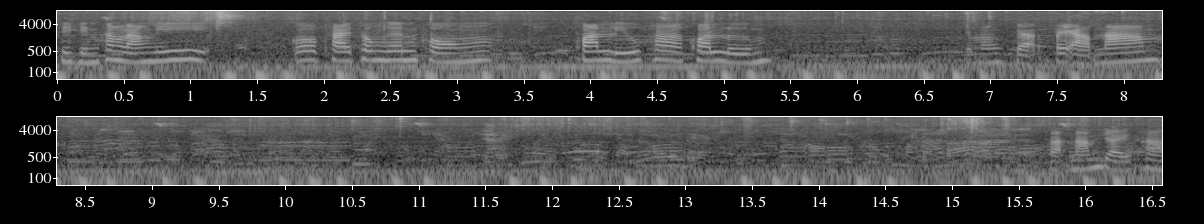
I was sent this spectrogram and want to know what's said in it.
ที่เห็นข้างหลังนี้ ก็พลายทองเงินของควันหลิวค่ะควันเหลิมกำลังจะไปอาบน้ำสระน้ำใหญ่ค่ะ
